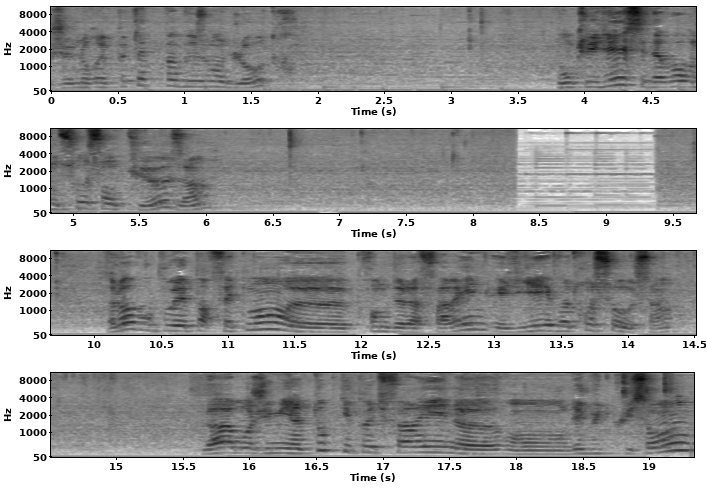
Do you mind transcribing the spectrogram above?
Je n'aurai peut-être pas besoin de l'autre. Donc l'idée, c'est d'avoir une sauce onctueuse. Hein. Alors vous pouvez parfaitement euh, prendre de la farine et lier votre sauce. Hein. Là, moi j'ai mis un tout petit peu de farine euh, en début de cuisson.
